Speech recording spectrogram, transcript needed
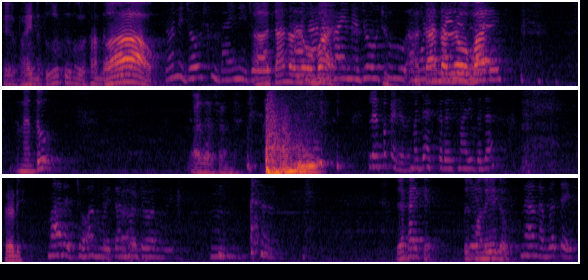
એ ભાઈને તો જોતું નતો સાંદા વાવ. જો ને જોઉં છું ને ભાઈને જોઉં આ ચાંદા જેવો ભાઈ. ભાઈને જોઉં છું આ મોટા જેવો ભાઈ. ને તું? આધા સાંદ લે પકડ હવે. મજાક કરે છે મારી બધા. રેડી મારે જોવાનું હોય તારે ન જોવાનું હોય. દેખાય કે? ચશ્મા લઈ દો ના ના બતાઈશ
